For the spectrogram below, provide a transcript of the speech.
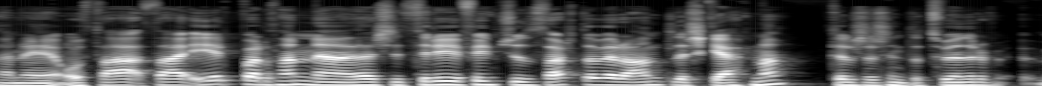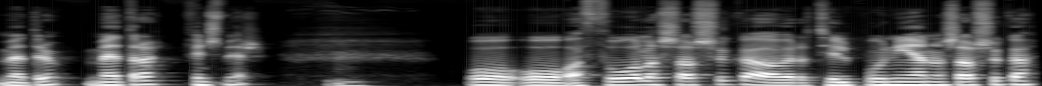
þannig, og það, það er bara þannig að þessi 350 þú þarft að vera andlega skeppna til þess að synda 200 metrum, metra finnst mér. Mm. og, og að þóla sásuga og vera tilbúin í annan sásuga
